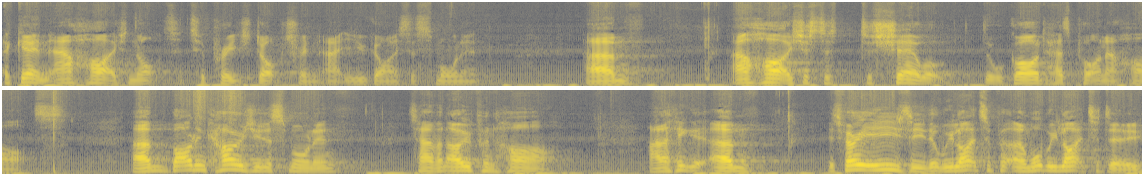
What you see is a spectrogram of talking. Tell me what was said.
again, our heart is not to preach doctrine at you guys this morning. Um, our heart is just to, to share what, what, God has put on our hearts. Um, but I'd encourage you this morning to have an open heart. And I think um, it's very easy that we like to put, and what we like to do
